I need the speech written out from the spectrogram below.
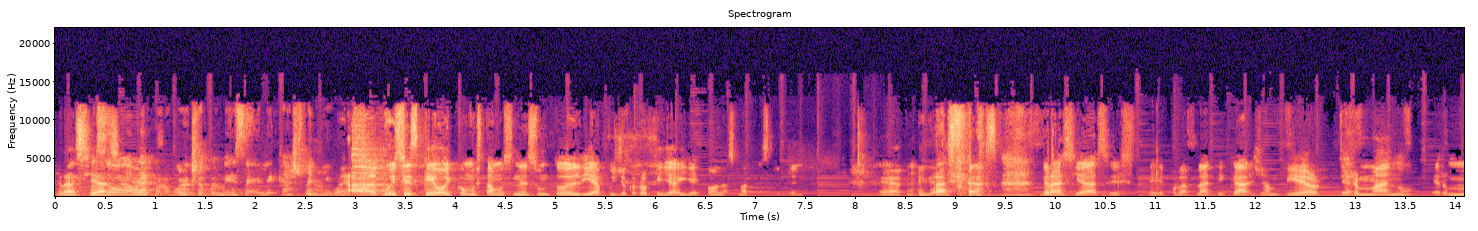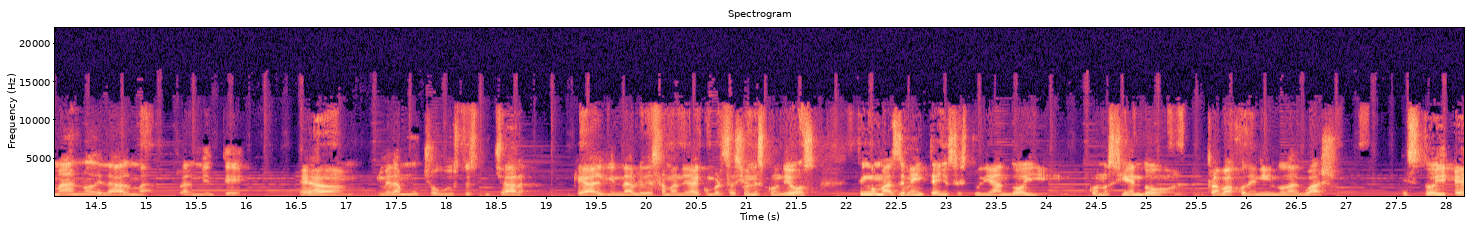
gracias. ¿Qué pasó ahora eh, con Workshop MSL Cashman igual? Ah, pues es que hoy como estamos en el Zoom todo el día, pues yo creo que ya hay todas las marcas que tengo. Eh, gracias, gracias este, por la plática, Jean-Pierre, hermano, hermano del alma. Realmente eh, me da mucho gusto escuchar que alguien hable de esa manera de conversaciones con Dios. Tengo más de 20 años estudiando y conociendo el trabajo de Neil Donald Walsh. Estoy eh,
